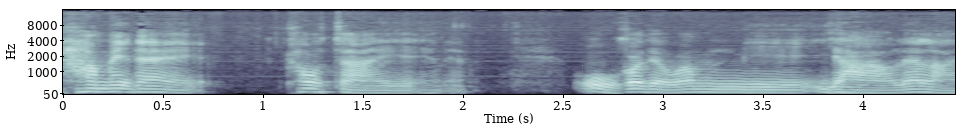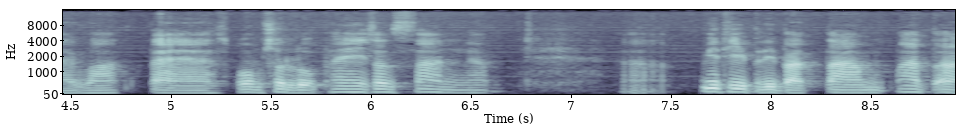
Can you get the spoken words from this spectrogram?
ถ้าไม่ได้เข้าใจเนี่ยโอ้ก็จะว่ามันมียาวและหลายวรรคแต่ผมสรุปให้สั้นๆครับวิธีปฏิบัติตามมาตรา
